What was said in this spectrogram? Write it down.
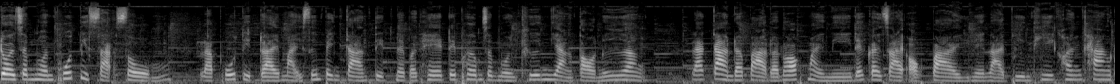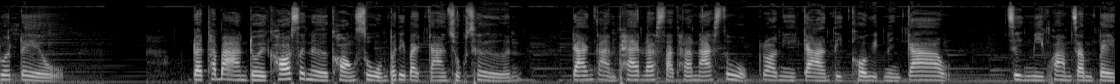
โดยจำนวนผู้ติดสะสม และผู้ติดรายใหม่ซึ่งเป็นการติดในประเทศได้เพิ่มจำนวนขึ้นอย่างต่อเนื่อง และการระบาดระลอกใหม่นี้ได้กระจายออกไปในหลายพื้นที่ค่อนข้างรวดเร็ว รัฐบาลโดยข้อเสนอของศูนย์ปฏิบัติการฉุกเฉิน ด้านการแพทย์และสาธารณสุขกรณีการติดโควิด -19 จึงมีความจำเป็น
